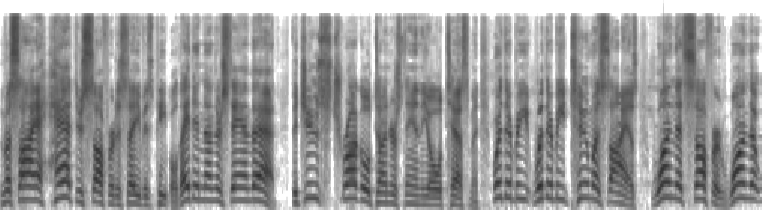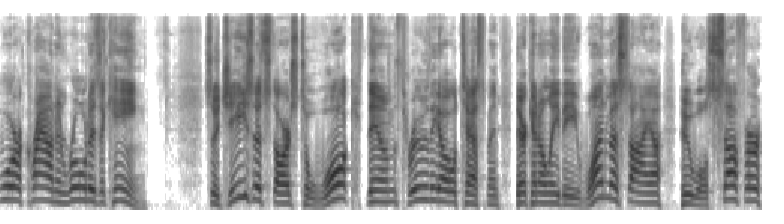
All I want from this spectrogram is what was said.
The Messiah had to suffer to save his people. They didn't understand that. The Jews struggled to understand the Old Testament. Would there be, would there be two Messiahs? One that suffered, one that wore a crown and ruled as a king. So Jesus starts to walk them through the Old Testament. There can only be one Messiah who will suffer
